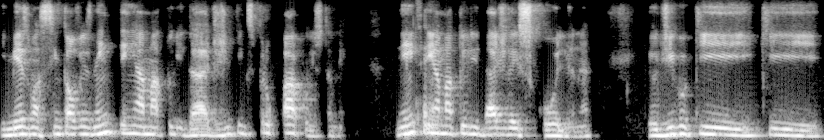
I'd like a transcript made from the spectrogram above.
e mesmo assim talvez nem tenha a maturidade. A gente tem que se preocupar com isso também. Nem Sim. tem a maturidade da escolha, né? Eu digo que, que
